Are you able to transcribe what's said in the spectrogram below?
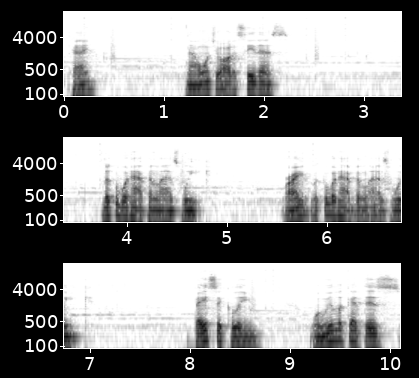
Okay. Now I want you all to see this. Look at what happened last week, right? Look at what happened last week. Basically, when we look at this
